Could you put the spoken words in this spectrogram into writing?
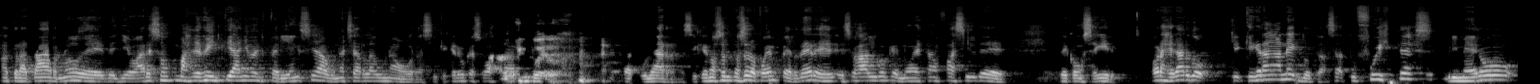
a tratar ¿no? de, llevar esos más de 20 años de experiencia a una charla de una hora. Así que creo que eso va a estar espectacular. Así que no se, no se, lo pueden perder. Eso es algo que no es tan fácil de, de conseguir. Ahora, Gerardo, qué, qué, gran anécdota. O sea, tú fuiste primero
